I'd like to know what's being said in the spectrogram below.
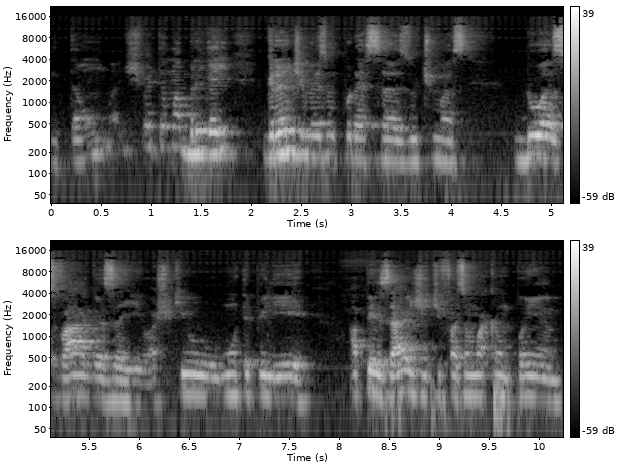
Então a gente vai ter uma briga aí grande mesmo por essas últimas duas vagas aí. Eu acho que o Montpellier, apesar de, de fazer uma campanha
